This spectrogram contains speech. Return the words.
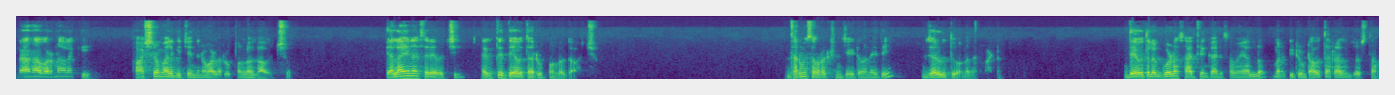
నానా వర్ణాలకి ఆశ్రమాలకి చెందిన వాళ్ళ రూపంలో కావచ్చు ఎలా అయినా సరే వచ్చి లేకపోతే దేవతా రూపంలో కావచ్చు. ధర్మ సంరక్షణ చేయడం అనేది జరుగుతూ ఉన్నదన్నమాట. దేవతలకు కూడా సాధ్యం కాని సమయాల్లో మనకి ఇటువంటి అవతారాలను చూస్తాం.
